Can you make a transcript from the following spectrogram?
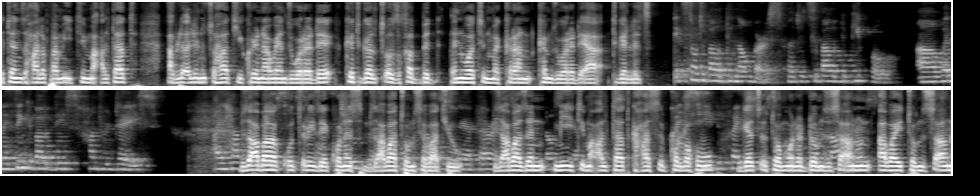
እተን ዝሓለፋ ሚእቲ መዓልትታት ኣብ ልዕሊ ንጹሃት ዩክሬናውያን ዝወረደ ክትገልጾ ዝኸብድ ዕንወትን መከራን ከም ዝወረደ እያ ትገልጽ ብዛዕባ ቁፅሪ ዘይኮነስ ብዛዕባ እቶም ሰባት እዩ ብዛዕባ ዘን ሚእቲ መዓልትታት ክሓስብ ከለኹ ገጽእቶም ወለዶም ዝሰኣኑን ኣባይቶም ዝሰኣኑ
